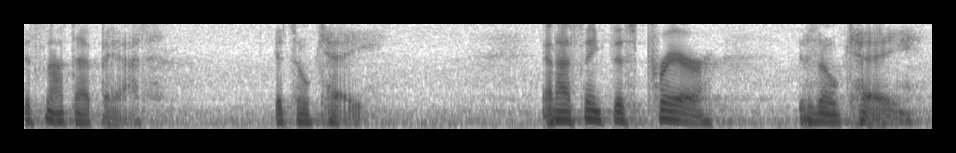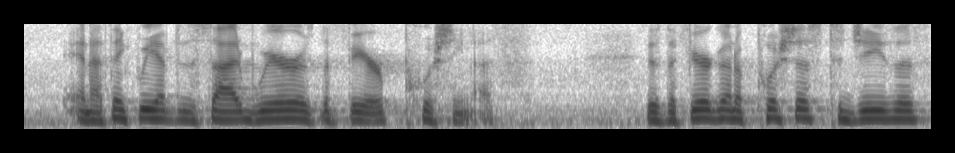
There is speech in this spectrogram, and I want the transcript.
it's not that bad. It's okay. And I think this prayer is okay. And I think we have to decide where is the fear pushing us? Is the fear going to push us to Jesus?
